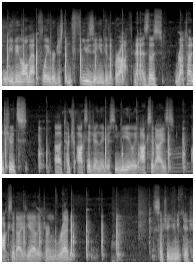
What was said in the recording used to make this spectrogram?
leaving all that flavor just infusing into the broth. And as those rattan shoots uh, touch oxygen, they just immediately oxidize. Oxidize, yeah, they turn red. Such a unique dish.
